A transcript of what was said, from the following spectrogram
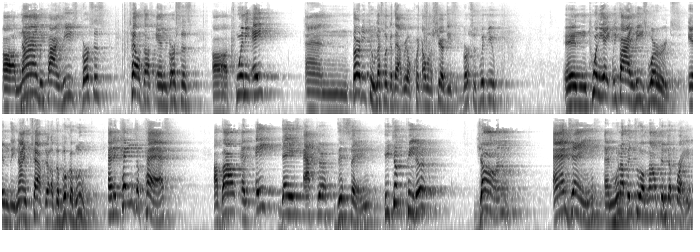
uh, 9, we find these verses, tells us in verses uh, 28 and 32. Let's look at that real quick. I want to share these verses with you. In 28, we find these words in the ninth chapter of the book of Luke. And it came to pass about an eight days after this saying, he took Peter, John, and James and went up into a mountain to pray.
